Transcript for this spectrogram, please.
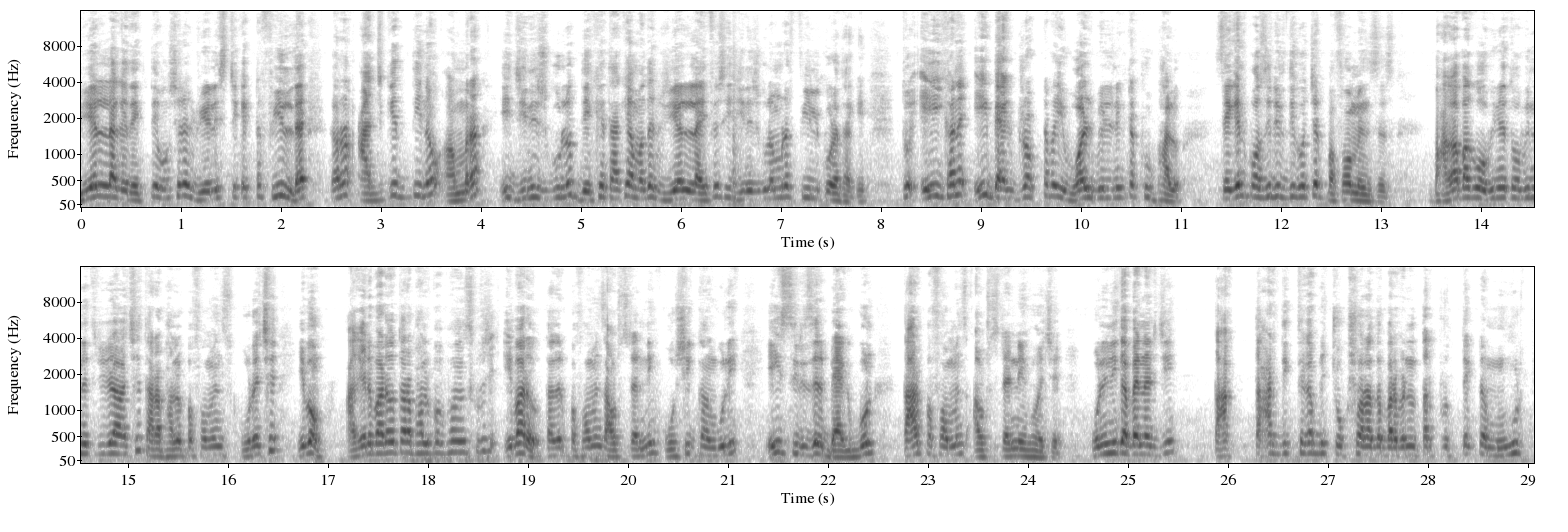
রিয়েল লাগে দেখতে এবং সেটা রিয়েলিস্টিক একটা ফিল দেয়। কারণ আজকের দিনেও আমরা এই জিনিসগুলো দেখে থাকি, আমাদের রিয়েল লাইফে সেই জিনিসগুলো আমরা ফিল করে থাকি। তো এইখানে এই ব্যাকড্রপটা বা এই ওয়ার্ল্ড বিল্ডিংটা খুব ভালো। সেকেন্ড পজিটিভ দিক হচ্ছে পারফরমেন্সেস বাঘা বাঘা অভিনেতা, অভিনেত্রীরা আছে, তারা ভালো পারফরমেন্স করেছে এবং আগের বারেও তারা ভালো পারফরমেন্স করেছে, এবারও তাদের পারফরমেন্স আউটস্ট্যান্ডিং কৌশিক গাঙ্গুলি এই সিরিজের ব্যাকবোন তার পারফরমেন্স আউটস্ট্যান্ডিং হয়েছে। কনিনিকা ব্যানার্জি তার দিক থেকে আপনি চোখ সরাতে পারবেন না, তার প্রত্যেকটা মুহূর্ত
